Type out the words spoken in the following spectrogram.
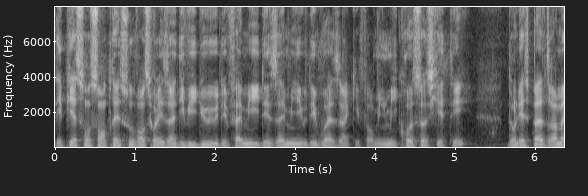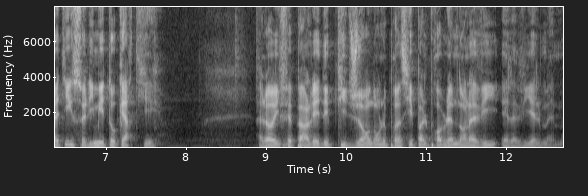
Les pièces sont centrées souvent sur les individus, des familles, des amis ou des voisins qui forment une micro-société dont l'espace dramatique se limite au quartier. Alors il fait parler des petites gens dont le principal problème dans la vie est la vie elle-même.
